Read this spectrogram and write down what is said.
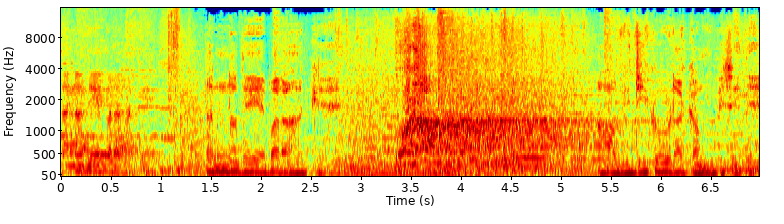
ತನ್ನದೇ ಬರಹಕ್ಕೆ. ತನ್ನದೇ ಬರಹಕ್ಕೆ. ಆ ವಿಧಿ ಕೂಡ ಕಂಪಿಸಿದೆ.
